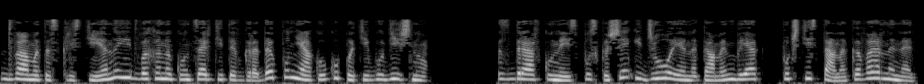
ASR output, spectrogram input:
Двамата с Кристияна идваха на концертите в града по няколко пъти годишно. Здравко не изпускаше и Джулая на Камен бряг, почти стана каварненец.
